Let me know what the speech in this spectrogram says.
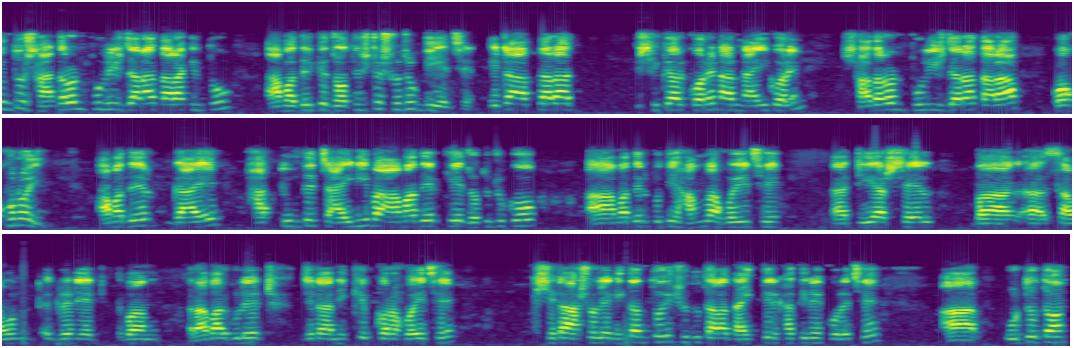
কিন্তু সাধারণ পুলিশ যারা, তারা কিন্তু আমাদেরকে যথেষ্ট সুযোগ দিয়েছেন। এটা আপনারা স্বীকার করেন আর নাই করেন। সাধারণ পুলিশ যারা তারা কখনোই আমাদের গায়ে হাত তুলতে চায়নি বা আমাদেরকে যতটুকু আমাদের প্রতি হামলা হয়েছে টিয়ার শেল বা সাউন্ড গ্রেনেড এবং রাবার বুলেট যেটা নিক্ষেপ করা হয়েছে, সেটা আসলে নিতান্তই শুধু তারা দায়িত্বের খাতিরে করেছে। আর ঊর্ধ্বতন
